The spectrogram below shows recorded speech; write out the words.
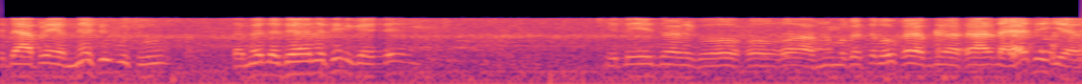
એટલે આપણે એમને શું પૂછવું? તમે દધ્યા નથી ને કે? એટલે એ જાણે ઓહો આમનું મગજ તો બહુ ખરાબ ને ડાયા થઈ ગયા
